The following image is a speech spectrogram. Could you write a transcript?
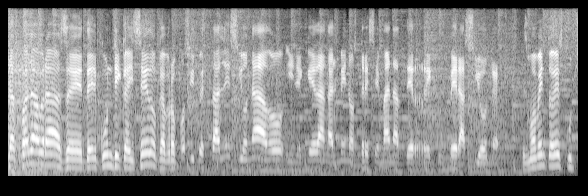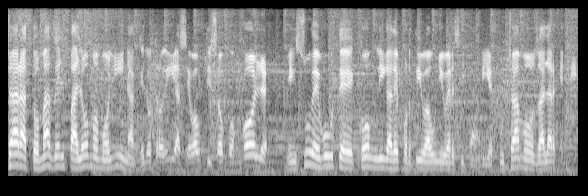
Las palabras eh, del Cunti Caicedo, que a propósito está lesionado y le quedan al menos tres semanas de recuperación. Es momento de escuchar a Tomás del Palomo Molina, que el otro día se bautizó con gol en su debut eh, con Liga Deportiva Universitaria. Escuchamos al argentino.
